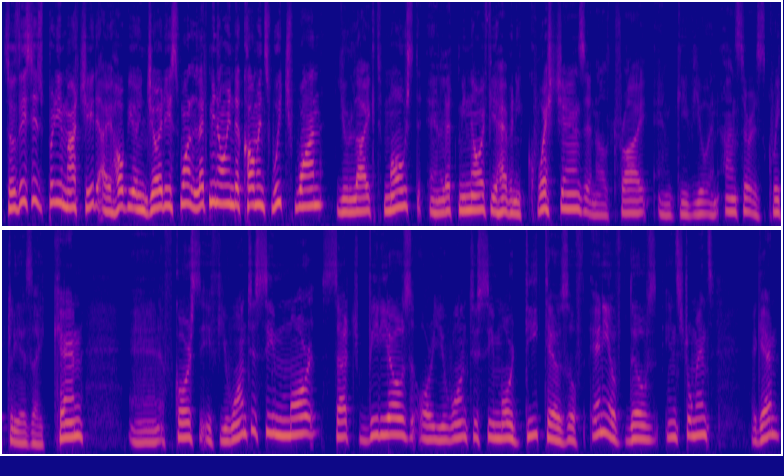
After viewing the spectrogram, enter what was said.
So this is pretty much it. I hope you enjoyed this one. Let me know in the comments which one you liked most and let me know if you have any questions and I'll try and give you an answer as quickly as I can. And of course, if you want to see more such videos or you want to see more details of any of those instruments, again,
